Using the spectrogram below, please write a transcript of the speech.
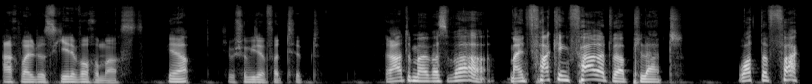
Ach, weil du es jede Woche machst. ja, Ich habe schon wieder vertippt. rate mal, was war. Mein fucking Fahrrad war platt. What the fuck?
